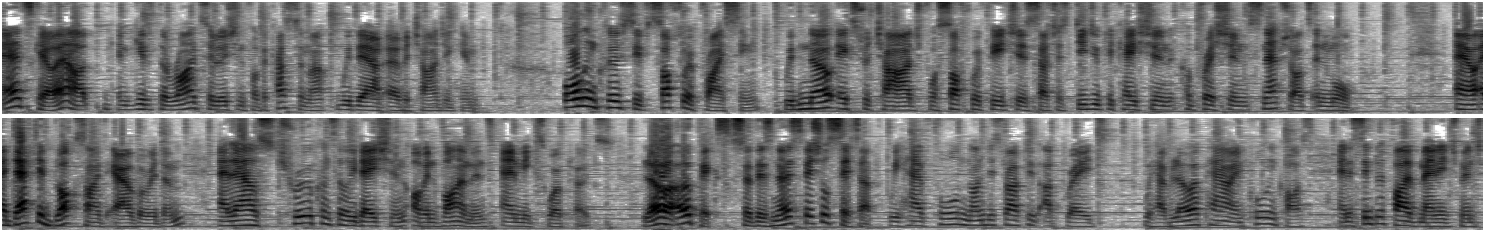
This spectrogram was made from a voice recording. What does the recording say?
and scale out and gives the right solution for the customer without overcharging him. All-inclusive software pricing with no extra charge for software features such as deduplication, compression, snapshots and more. Our adaptive block size algorithm allows true consolidation of environments and mixed workloads. Lower OPEX, so there's no special setup. We have full non-disruptive upgrades, we have lower power and cooling costs, and a simplified management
